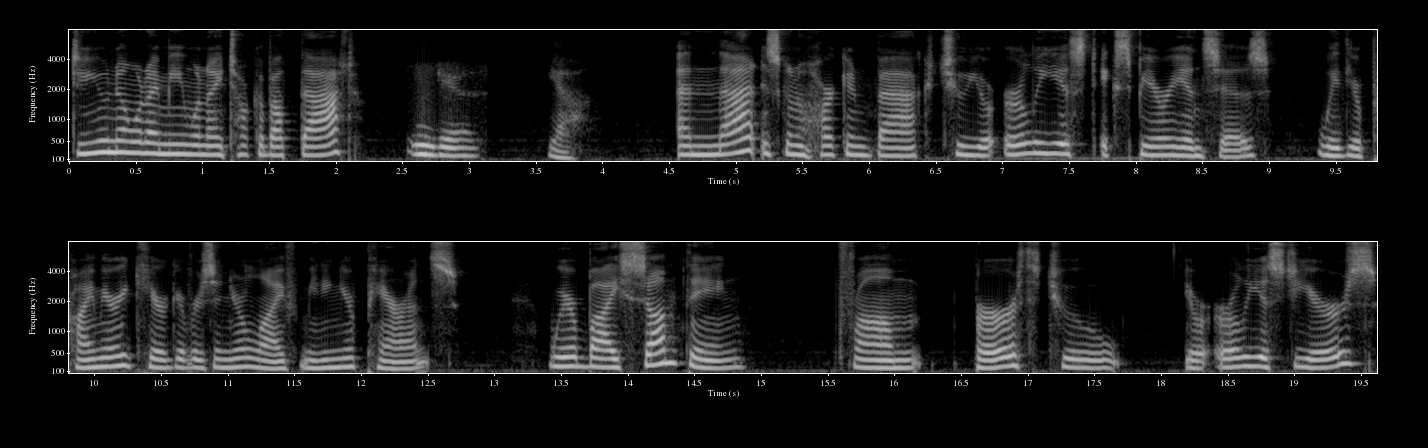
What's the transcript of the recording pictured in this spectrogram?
Do you know what I mean when I talk about that? Yes. Yeah. And that is going to harken back to your earliest experiences with your primary caregivers in your life, meaning your parents, whereby something from birth to your earliest years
